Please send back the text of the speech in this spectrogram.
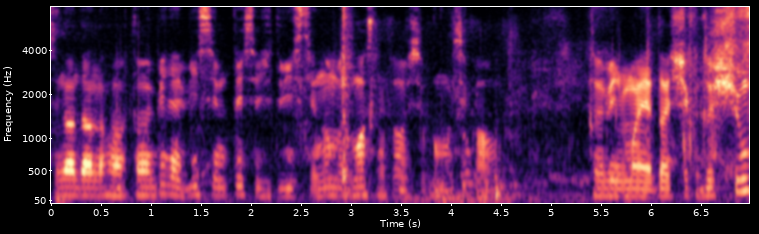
Ціна даного автомобіля 8200. Номер власника ось кому цікаво. Автомобіль має датчик дощу.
